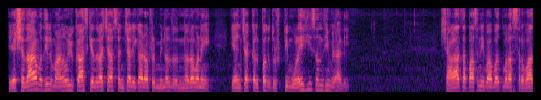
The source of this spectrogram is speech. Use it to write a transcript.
यशदामधील मानव विकास केंद्राच्या संचालिका डॉक्टर मिनल नरवणे यांच्या कल्पक दृष्टीमुळे ही संधी मिळाली. शाळा तपासणीबाबत मला सर्वात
